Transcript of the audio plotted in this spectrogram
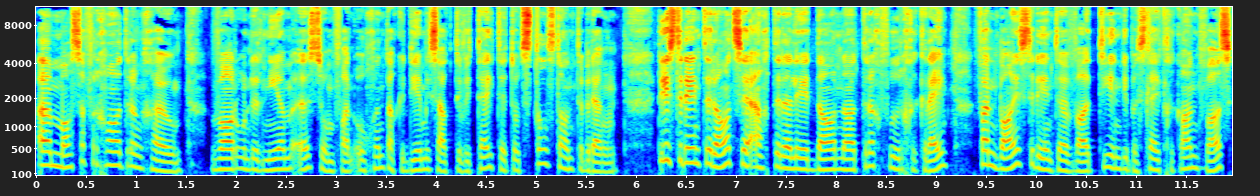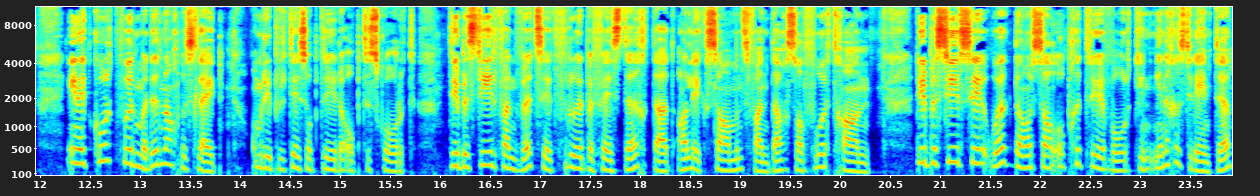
'n massavergadering gehou waar onderneem is om vanoggend akademiese aktiwiteite tot stilstand te bring. Die studenteraad sê egter hulle het daarna terugvoer gekry van baie studente wat teen die besluit gekant was en het kort voor middernag besluit om die protesoptrede op te skort. Die bestuur van Wits het vroeër bevestig dat dat al eksamens vandag sal voortgaan. Die bestuur sê ook daar sal opgetree word teen enige studente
